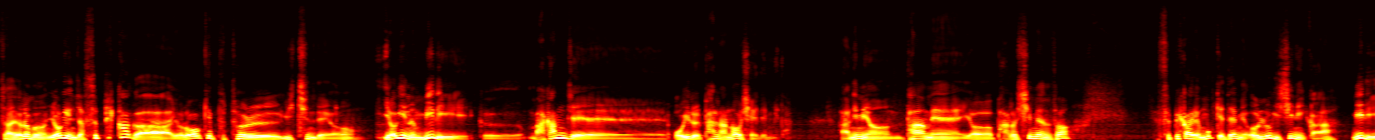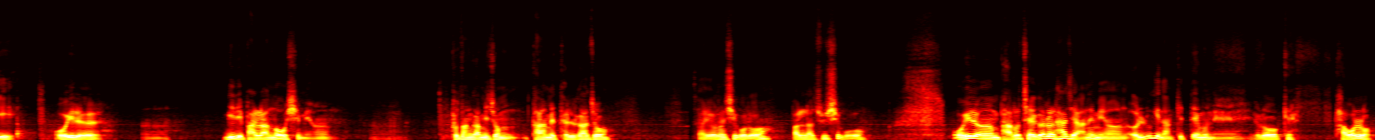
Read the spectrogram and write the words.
자, 여러분, 여기 이제 스피커가 이렇게 붙을 위치인데요. 여기는 미리 그 마감제 오일을 발라 놓으셔야 됩니다. 아니면 다음에 여 바르시면서 스피커에 묻게 되면 얼룩이 지니까 미리 오일을 어, 미리 발라 놓으시면 어, 부담감이 좀 다음에 덜 가죠. 자, 이런 식으로 발라 주시고 오일은 바로 제거를 하지 않으면 얼룩이 남기 때문에 이렇게 타월로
